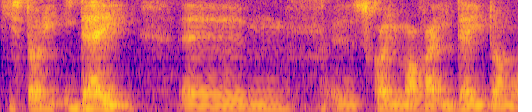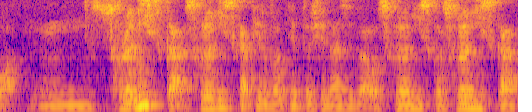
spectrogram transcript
historii idei y, y, Skolimowa, idei domu mm, schroniska, schroniska pierwotnie to się nazywało, schronisko, schroniska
